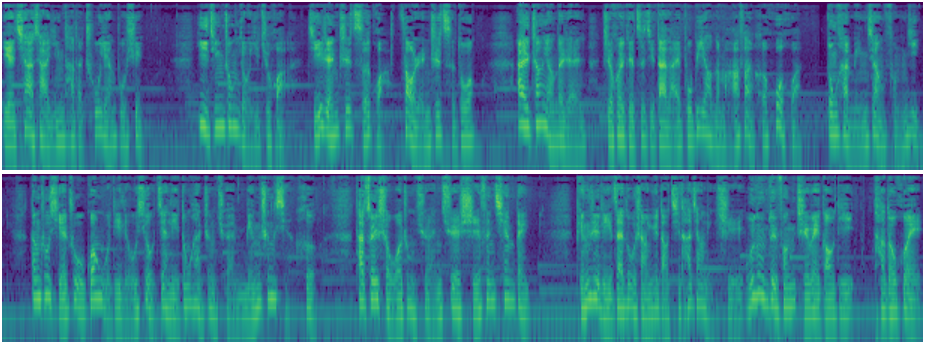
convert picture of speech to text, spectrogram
也恰恰因他的出言不逊。《易经》中有一句话：“吉人之辞寡，造人之辞多。”爱张扬的人只会给自己带来不必要的麻烦和祸患。东汉名将冯异，当初协助光武帝刘秀建立东汉政权，名声显赫。他虽手握重权，却十分谦卑。平日里在路上遇到其他将领时，无论对方职位高低，他都会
